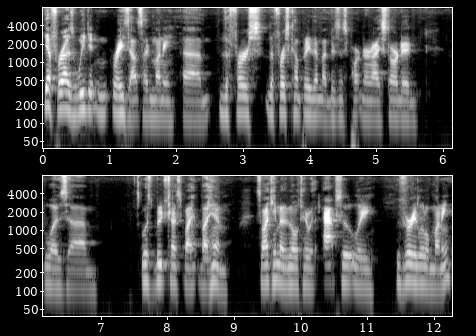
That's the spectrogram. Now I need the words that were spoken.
Yeah, for us, we didn't raise outside money. Um, the first the first company that my business partner and I started was um, was bootstrapped by, by him. So I came out of the military with absolutely very little money.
